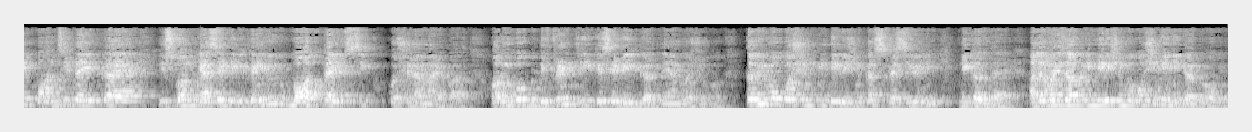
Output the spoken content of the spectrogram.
ये कौन सी टाइप का है, इसको हम कैसे डील करेंगे, क्योंकि बहुत टाइप सी क्वेश्चन है हमारे पास और उनको डिफरेंट तरीके से डील करते हैं क्वेश्चन को। तभी वो क्वेश्चन इंटीग्रेशन का स्पेसिफिकली निकलता है। अदरवाइज़ आप इंटीग्रेशन का क्वेश्चन ही नहीं कर पाओगे।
